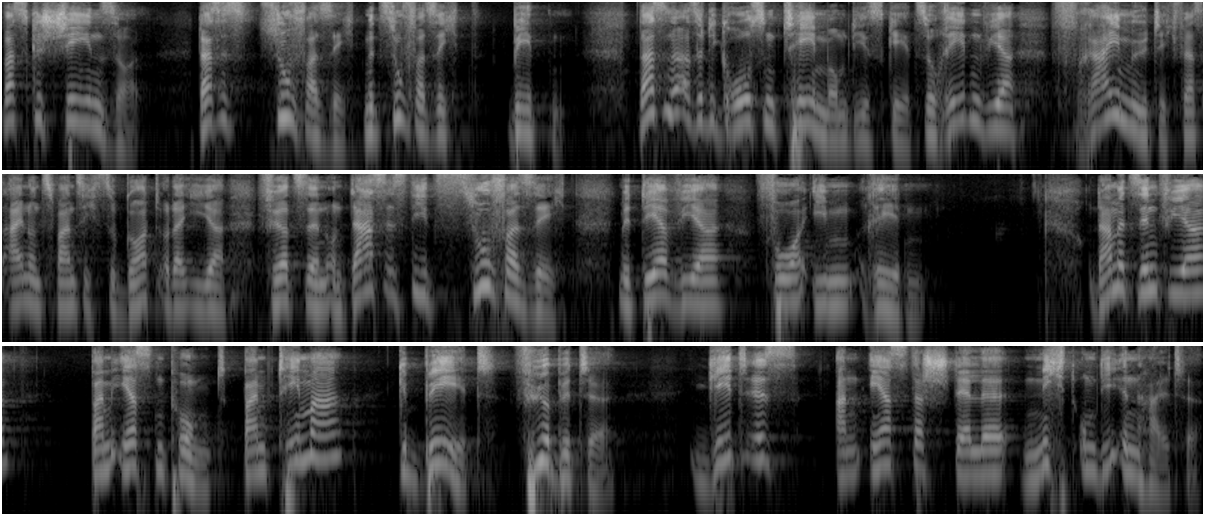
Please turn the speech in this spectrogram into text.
was geschehen soll. Das ist Zuversicht, mit Zuversicht beten. Das sind also die großen Themen, um die es geht. So reden wir freimütig, Vers 21 zu Gott oder ihr 14. Und das ist die Zuversicht, mit der wir vor ihm reden. Und damit sind wir beim ersten Punkt. Beim Thema Gebet, Fürbitte, geht es an erster Stelle nicht um die Inhalte.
